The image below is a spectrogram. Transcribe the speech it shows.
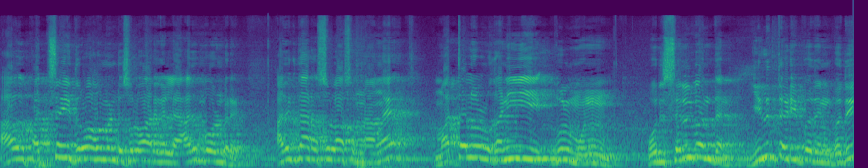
அதாவது பச்சை துரோகம் என்று சொல்வார்கள்ல அது போன்று. அதுக்கு தான் ரசூல்லா சொன்னாங்க மத்தலுள் கனி முன். ஒரு செல்வந்தன் இழுத்தடிப்பது என்பது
